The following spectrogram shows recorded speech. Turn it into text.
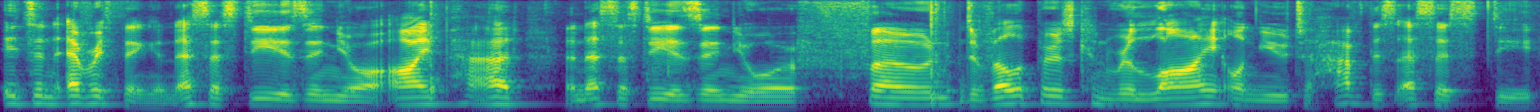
it's in everything. An SSD is in your iPad, an SSD is in your phone. Developers can rely on you to have this SSD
